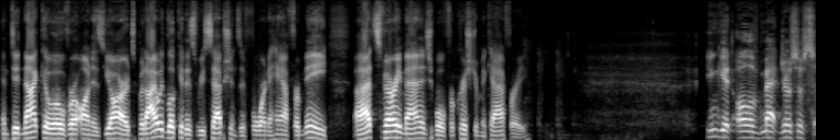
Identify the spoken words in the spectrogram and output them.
and did not go over on his yards. But I would look at his receptions at four and a half. For me, uh, that's very manageable for Christian McCaffrey. You can get all of Matt Joseph's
